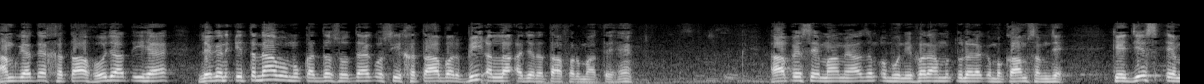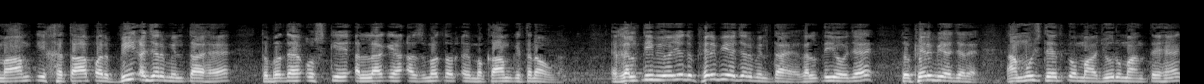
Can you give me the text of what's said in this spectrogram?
ہم کہتے ہیں خطا ہو جاتی ہے، لیکن اتنا وہ مقدس ہوتا ہے کہ اس کی خطا پر بھی اللہ اجر عطا فرماتے ہیں۔ آپ ایسے امام اعظم ابو نفر رحمۃ اللہ کا مقام سمجھیں کہ جس امام کی خطا پر بھی اجر ملتا ہے، تو بتائیں اس کے اللہ کے عظمت اور مقام کتنا ہوگا۔ غلطی بھی ہو جائے تو پھر بھی اجر ملتا ہے۔ غلطی ہو جائے تو پھر بھی اجر ہے۔ ہم مشتحد کو معجور مانتے ہیں۔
